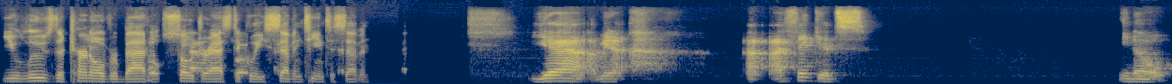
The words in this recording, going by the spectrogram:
you lose the turnover battle so drastically 17 to 7 yeah i mean i, I think it's you know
